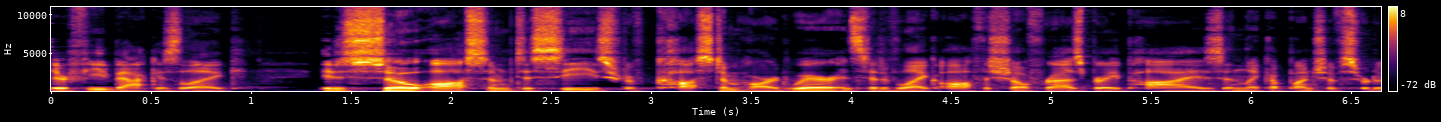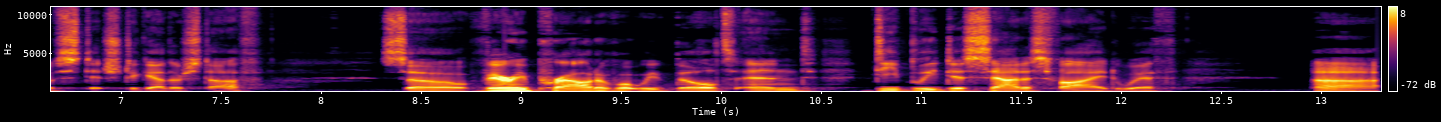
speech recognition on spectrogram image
their feedback is like it is so awesome to see sort of custom hardware instead of like off the shelf Raspberry Pis and like a bunch of sort of stitched together stuff. So very proud of what we've built and deeply dissatisfied with uh,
